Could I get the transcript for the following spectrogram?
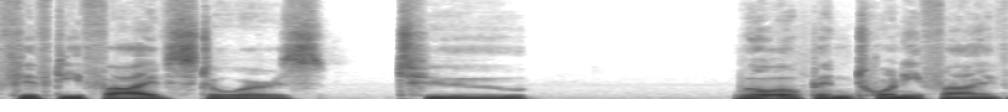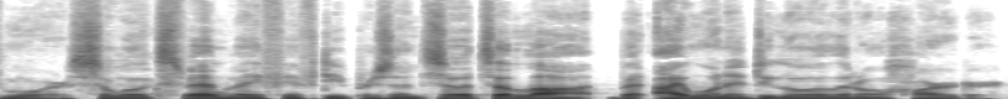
55 stores to we'll open 25 more. So we'll expand by 50%. So it's a lot, but I wanted to go a little harder,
